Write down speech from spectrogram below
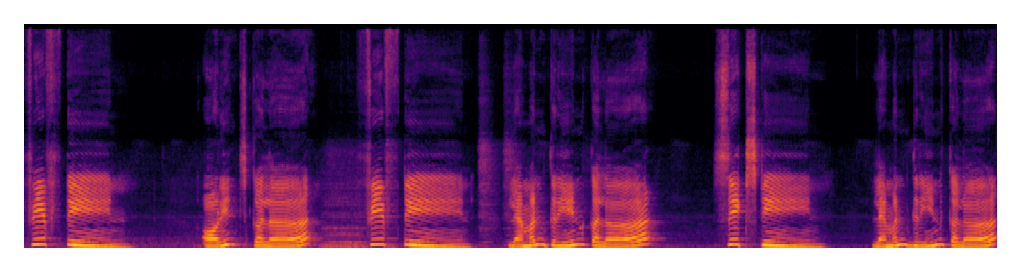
fifteen orange color fifteen lemon green color sixteen lemon green color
